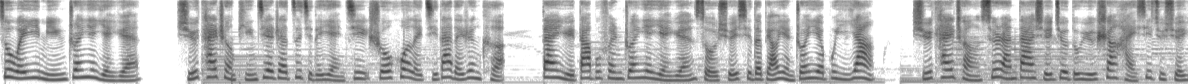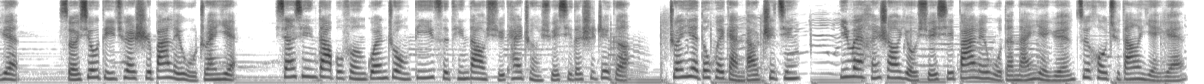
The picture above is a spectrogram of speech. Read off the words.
作为一名专业演员，徐开骋凭借着自己的演技收获了极大的认可。但与大部分专业演员所学习的表演专业不一样，徐开骋虽然大学就读于上海戏剧学院，所修的确是芭蕾舞专业。相信大部分观众第一次听到徐开骋学习的是这个专业，都会感到吃惊，因为很少有学习芭蕾舞的男演员最后去当了演员。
